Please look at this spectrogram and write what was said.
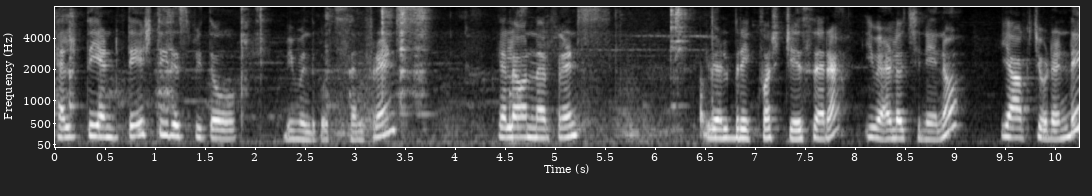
హెల్తీ అండ్ టేస్టీ రెసిపీతో మీ ముందుకు వచ్చేసాను ఫ్రెండ్స్ ఎలా ఉన్నారు ఫ్రెండ్స్ ఈవేళ బ్రేక్ఫాస్ట్ చేశారా? ఈవేళ వచ్చి నేను యాక్ చూడండి.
